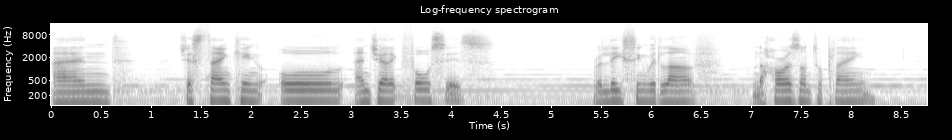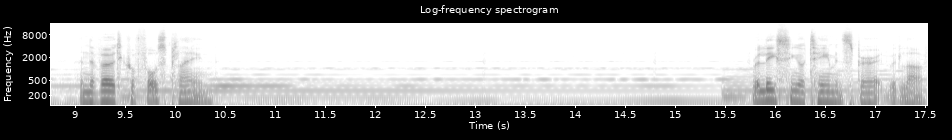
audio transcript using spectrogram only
And just thanking all angelic forces releasing with love on the horizontal plane and the vertical force plane. Releasing your team and spirit with love.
